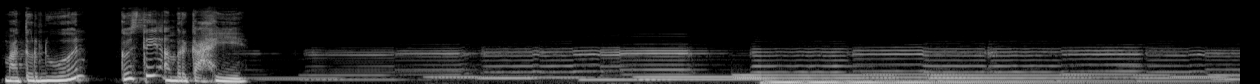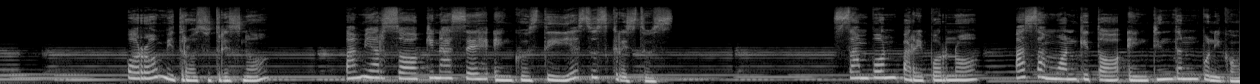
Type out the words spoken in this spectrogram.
Matur nuwun, Gusti amberkahi. Para Mitra Sutrisno, pamiarsa kinasih ing Gusti Yesus Kristus. Sampun paripurno pasamuan kita ing dinten punika.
